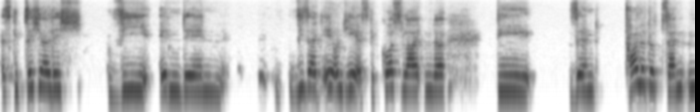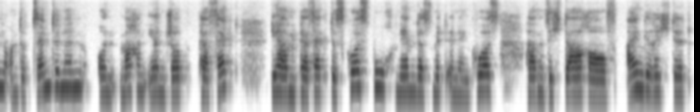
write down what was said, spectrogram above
Es gibt sicherlich wie in den, wie seit eh und je, es gibt Kursleitende, die sind tolle Dozenten und Dozentinnen und machen ihren Job perfekt. Die haben perfektes Kursbuch, nehmen das mit in den Kurs, haben sich darauf eingerichtet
